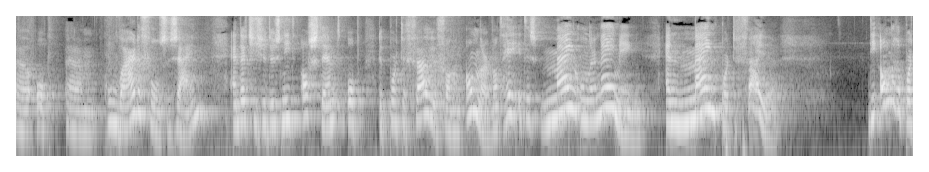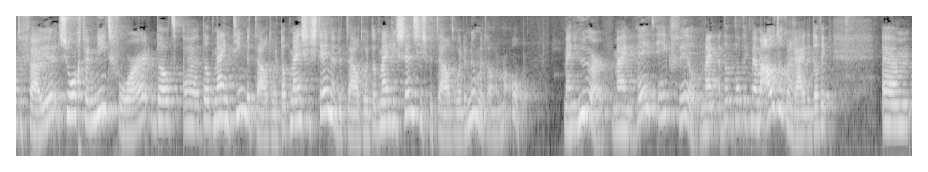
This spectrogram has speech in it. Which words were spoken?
uh, op um, hoe waardevol ze zijn. En dat je ze dus niet afstemt op de portefeuille van een ander. Want hé, hey, het is mijn onderneming en mijn portefeuille. Die andere portefeuille zorgt er niet voor dat, uh, dat mijn team betaald wordt, dat mijn systemen betaald worden, dat mijn licenties betaald worden, noem het allemaal maar op. Mijn huur, mijn weet ik veel, mijn, dat, dat ik met mijn auto kan rijden, dat ik. Um,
